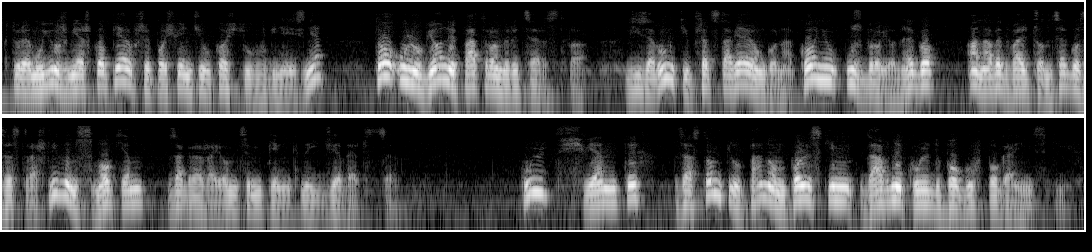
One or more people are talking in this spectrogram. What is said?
któremu już Mieszko I poświęcił kościół w Gnieźnie, to ulubiony patron rycerstwa. Wizerunki przedstawiają go na koniu, uzbrojonego, a nawet walczącego ze straszliwym smokiem zagrażającym pięknej dzieweczce. Kult świętych zastąpił panom polskim dawny kult bogów pogańskich.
